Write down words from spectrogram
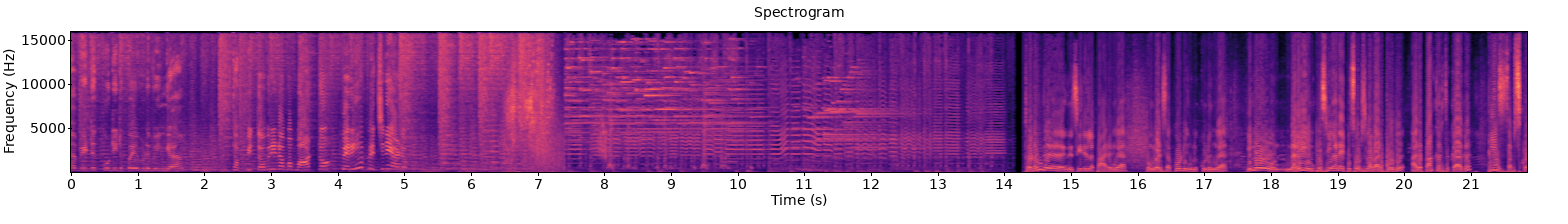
என் வீட்டுக்கு கூட்டிட்டு போய் விடுவீங்க? தப்பி தவறி நம்ம மாட்டினோம். பெரிய பிரச்சனை ஆயிடும் தொடர்ந்து இந்த சீரியலை பாருங்க. உங்களோட சப்போர்ட் எங்களுக்கு கொடுங்க. இன்னும் நிறைய இன்ட்ரெஸ்டிங்கான எபிசோட்ஸ்லாம் வரப்போகுது. அதை பார்க்கறதுக்காக ப்ளீஸ் சப்ஸ்கிரைப்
